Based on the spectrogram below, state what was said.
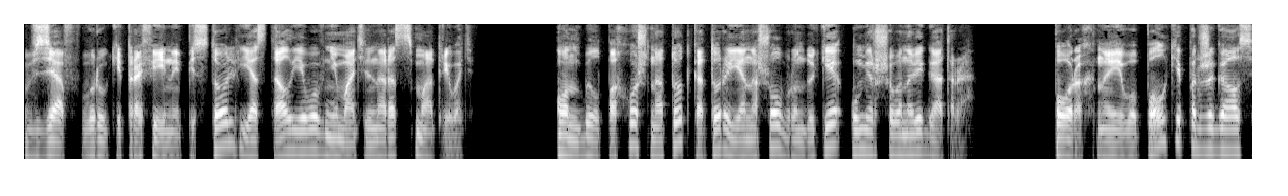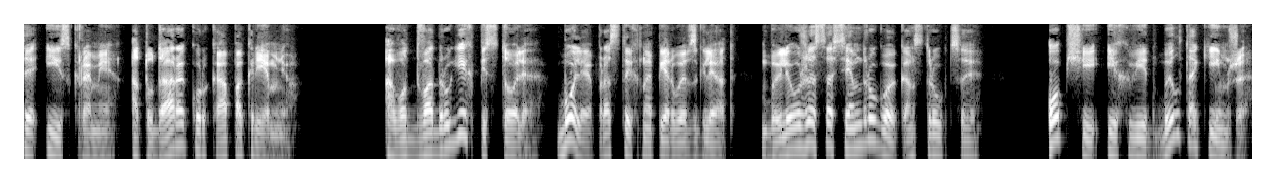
Взяв в руки трофейный пистоль, я стал его внимательно рассматривать. Он был похож на тот, который я нашел в рундуке умершего навигатора. Порох на его полке поджигался искрами от удара курка по кремню. А вот два других пистоля, более простых на первый взгляд, были уже совсем другой конструкции. Общий их вид был таким же,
